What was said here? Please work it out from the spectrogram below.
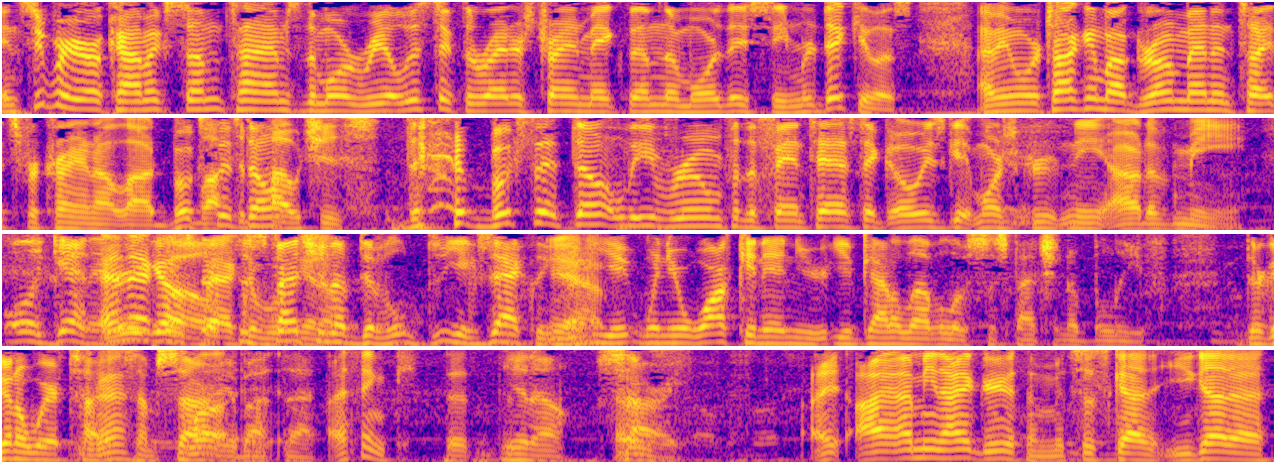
in superhero comics, sometimes the more realistic the writers try and make them, the more they seem ridiculous. I mean, we're talking about grown men in tights for crying out loud. Books Lots that of don't pouches. books that don't leave room for the fantastic always get more scrutiny out of me. Well, again, And it's that goes it's back to, suspension you know- of devel- exactly. Yeah. You, you, when you're walking in, you're, you've got a level of suspension of belief. They're going to wear tights. Yeah. I'm sorry Well, about that. I think that you know, sorry. was- I, I I mean I agree with him. It's just got you gotta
